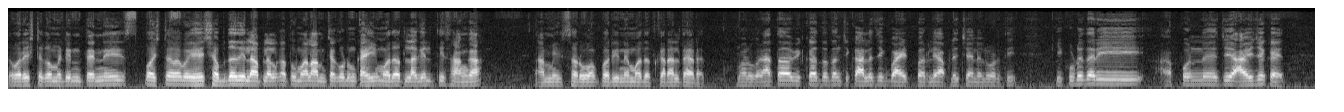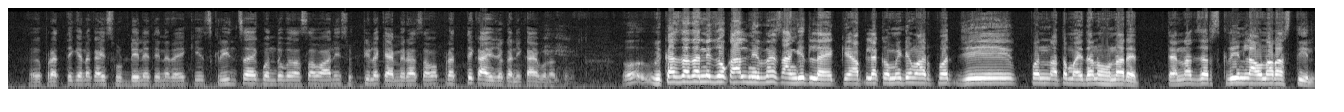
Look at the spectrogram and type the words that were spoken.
तर वरिष्ठ कमिटीने त्यांनी स्पष्ट हे शब्द दिले. आपल्याला का तुम्हाला आमच्याकडून काही मदत लागेल ती सांगा. आम्ही सर्व परीने मदत करायला तयार आहेत. बरोबर. आता विकास दादांची कालच एक बाईट पडली आपल्या चॅनलवरती की कुठेतरी आपण जे आयोजक आहेत प्रत्येकानं काही सूट देण्यात येणार आहे की स्क्रीनचा एक बंदोबस्त असावा आणि सुट्टीला कॅमेरा असावा प्रत्येक आयोजकांनी काय बोलाल तुम्ही? विकासदादांनी जो काल निर्णय सांगितला आहे की आपल्या कमिटीमार्फत जे पण आता मैदान होणार आहेत त्यांना जर स्क्रीन लावणार असतील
